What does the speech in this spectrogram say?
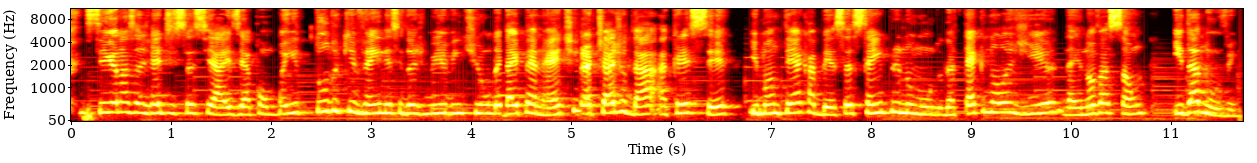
Siga nossas redes sociais e acompanhe tudo que vem nesse 2021 da IPNET para te ajudar a crescer e manter a cabeça sempre no mundo da tecnologia, da inovação e da nuvem.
